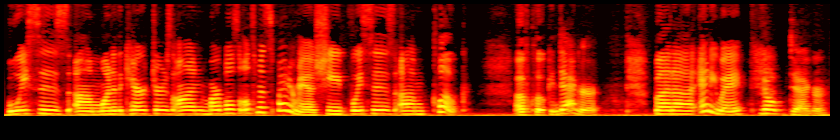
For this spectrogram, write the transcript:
voices um, one of the characters on Marvel's Ultimate Spider-Man. She voices um, Cloak of Cloak and Dagger. But uh, anyway, nope, dagger.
